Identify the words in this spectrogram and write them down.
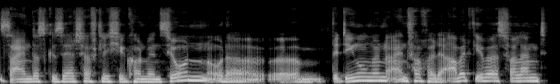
seien das gesellschaftliche Konventionen oder ähm, Bedingungen einfach, weil der Arbeitgeber es verlangt.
